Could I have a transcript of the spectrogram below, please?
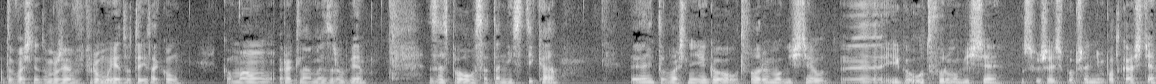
A to właśnie, to może ja wypromuję tutaj taką, taką małą reklamę zrobię. Zespołu Satanistika. Y, To właśnie jego utwory mogliście, y, jego utwór mogliście usłyszeć w poprzednim podcaście.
